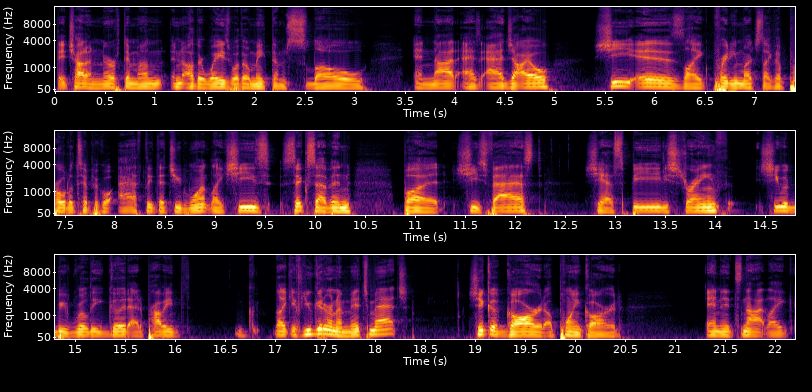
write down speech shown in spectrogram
they try to nerf them in other ways where they'll make them slow and not as agile. She is like pretty much like the prototypical athlete that you'd want. Like she's six seven, but she's fast. She has speed, strength. She would be really good at probably like if you get her in a Mitch match, she could guard a point guard, and it's not like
